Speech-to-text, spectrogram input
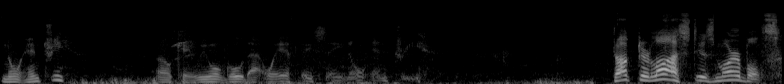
No entry? Okay, we won't go that way if they say no entry. Dr. Lost is marbles.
